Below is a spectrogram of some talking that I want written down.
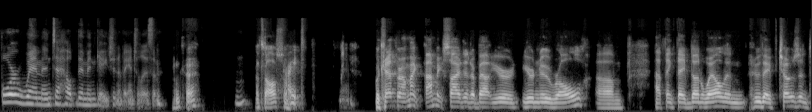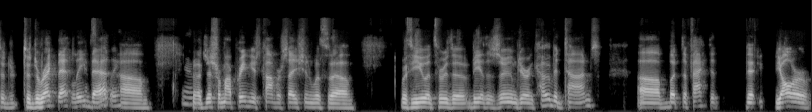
for women to help them engage in evangelism. Okay. Mm-hmm. That's awesome. Right. Well, Catherine, I'm I'm excited about your your new role. Um, I think they've done well in who they've chosen to to direct that, lead Absolutely. that. Um, yeah. uh, just from my previous conversation with uh, with you and through the via the Zoom during COVID times, uh, but the fact that that y'all are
